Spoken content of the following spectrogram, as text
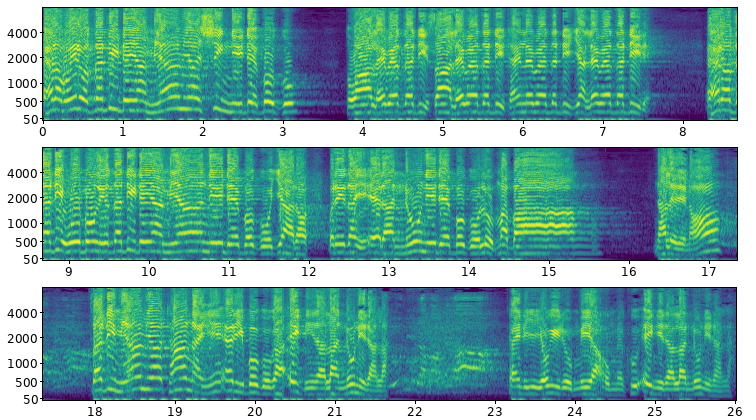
အဲ့တော့ဘုန်းကြီးတို့တတိတရားများများရှိနေတဲ့ပုဂ္ဂိုလ်သွားလည်းပဲတတိစားလည်းပဲတတိထိုင်လည်းပဲတတိရက်လည်းပဲတတိတဲ့အဲ့တော့တတိဝေပုံလေးတတိတရားများနေတဲ့ပုဂ္ဂိုလ်ကြတော့ပရိသတ်ရဲ့အဲ့ဒါနိုးနေတဲ့ပုဂ္ဂိုလ်လို့မှတ်ပါနားလည်တယ်နော်သ တ္တိများများထားနိုင်ရင်အဲ့ဒီပုဂ္ဂိုလ်ကအိတ်နေတာလားနိုးနေတာလားလူနေတာပါဗျာ။ခိုင်းဒီယောဂီတို့မေးရအောင်မယ်ခုအိတ်နေတာလားနိုးနေတာလား။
